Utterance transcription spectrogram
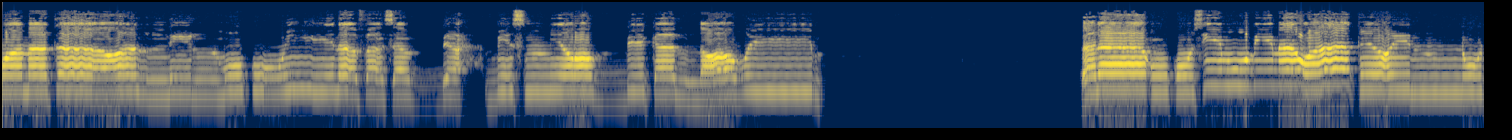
ومتاعا للمقوين. فسبح باسم ربك العظيم. فلا أقسم بمواقع النجوم.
